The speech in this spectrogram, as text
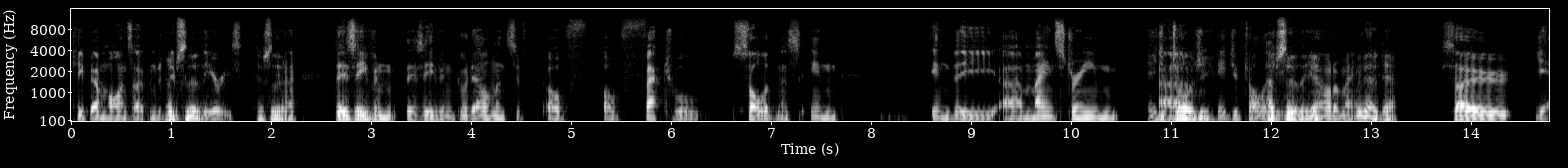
keep our minds open to different Absolutely. theories. absolutely. know, There's even there's even good elements of of of factual solidness in in the uh, mainstream um, Egyptology, Egyptology. absolutely, You yeah, know what I mean? without a doubt. so yeah,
